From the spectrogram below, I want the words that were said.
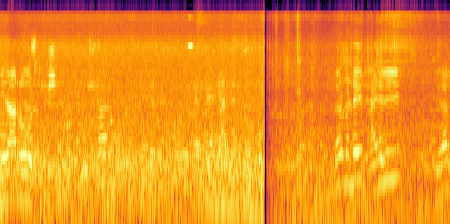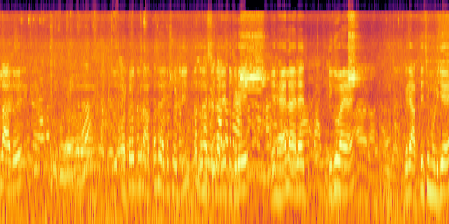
Mira road. तर मंडळी फायनली विरारला आलोय. ही ऑटोतून आताच ऑटो सोडली. झाले तिकडे. हे न्यायला आलाय दिगूबाई आहे. इकडे आत्याची मुलगी आहे.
